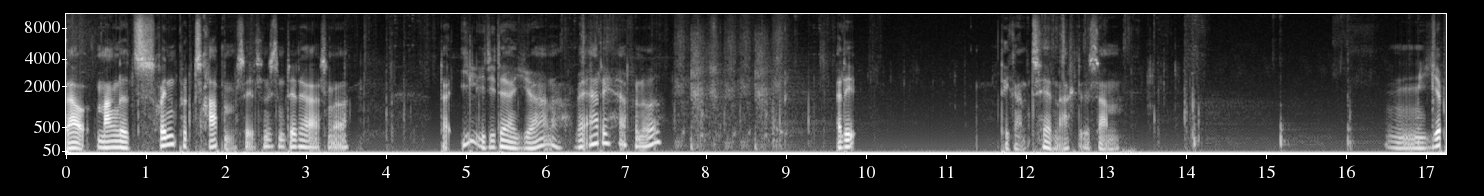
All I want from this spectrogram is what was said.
der manglede trin på trappen. Se, sådan ligesom det der sådan noget. Der er ild i de der hjørner. Hvad er det her for noget? Er det... Det er garanteret nøjagtigt det samme. Mm, yep.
